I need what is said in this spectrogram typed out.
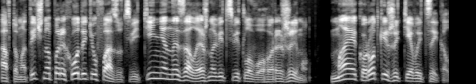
автоматично переходить у фазу цвітіння незалежно від світлового режиму, має короткий життєвий цикл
